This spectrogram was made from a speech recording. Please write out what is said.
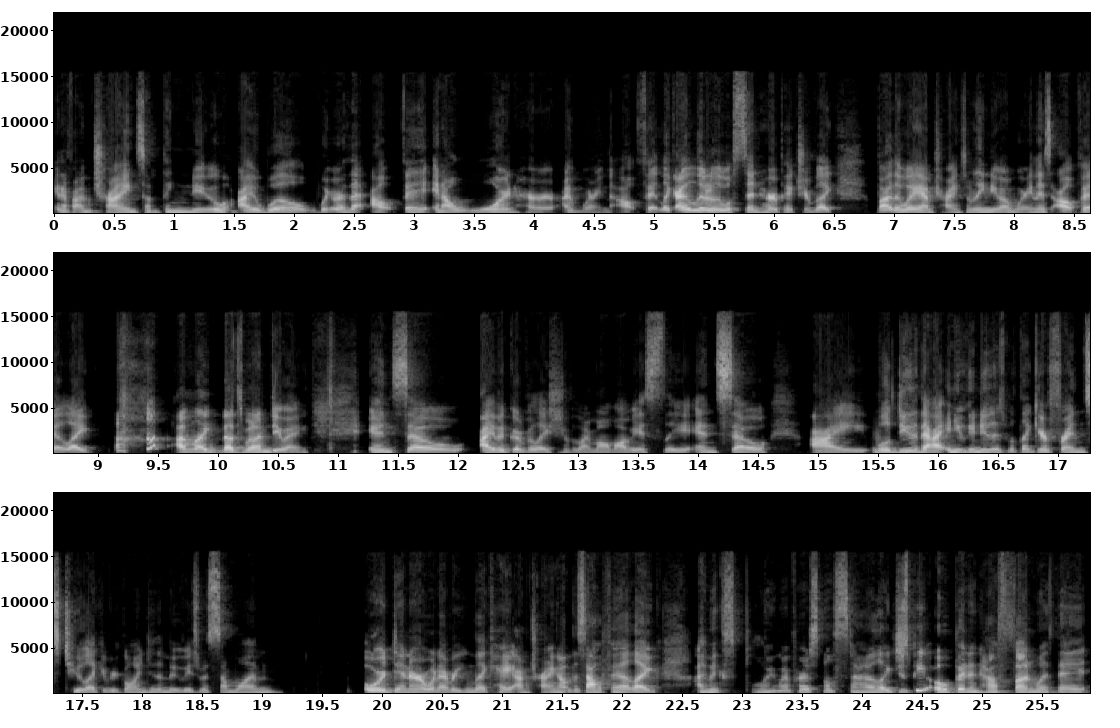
And if I'm trying something new, I will wear the outfit and I'll warn her I'm wearing the outfit. Like I literally will send her a picture and be like, by the way, I'm trying something new. I'm wearing this outfit. Like I'm like, that's what I'm doing. And so I have a good relationship with my mom, obviously. And so I will do that. And you can do this with like your friends too. Like if you're going to the movies with someone or dinner or whatever, you can be like, hey, I'm trying out this outfit. Like, I'm exploring my personal style. Like, just be open and have mm-hmm. fun with it.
